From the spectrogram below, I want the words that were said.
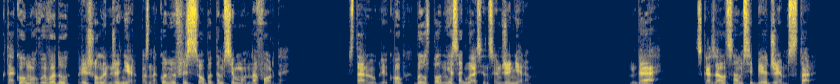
К такому выводу пришел инженер, познакомившись с опытом Симона Форда. Старый углекоп был вполне согласен с инженером. «Да», — сказал сам себе Джеймс Стар.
